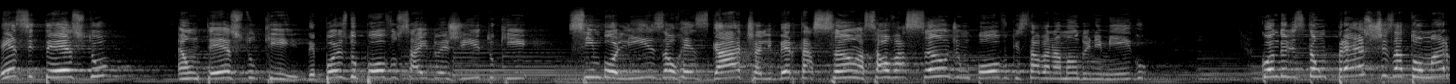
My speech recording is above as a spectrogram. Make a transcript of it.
Esse texto é um texto que, depois do povo sair do Egito, que simboliza o resgate, a libertação, a salvação de um povo que estava na mão do inimigo. Quando eles estão prestes a tomar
